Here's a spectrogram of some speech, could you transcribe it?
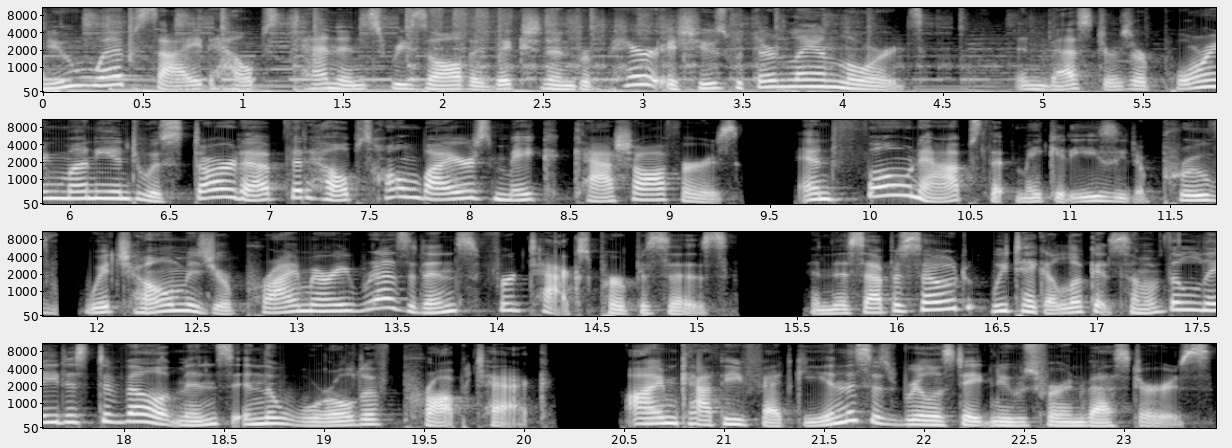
new website helps tenants resolve eviction and repair issues with their landlords. Investors are pouring money into a startup that helps homebuyers make cash offers, and phone apps that make it easy to prove which home is your primary residence for tax purposes. In this episode, we take a look at some of the latest developments in the world of proptech. I'm Kathy Fettke, and this is Real Estate News for Investors.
